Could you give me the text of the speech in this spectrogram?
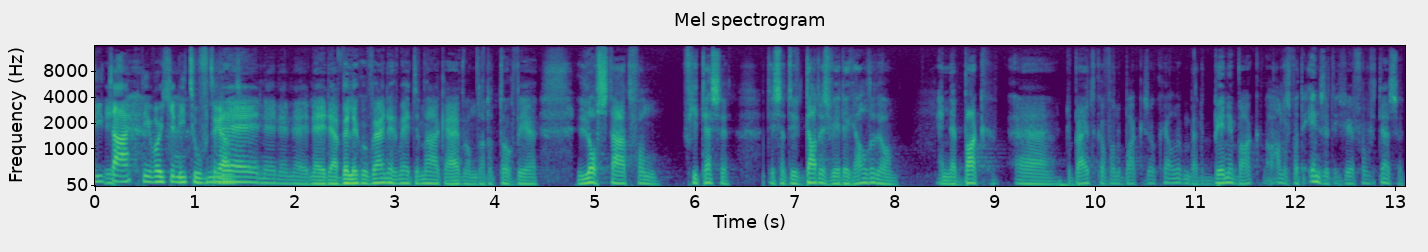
die taak die wordt je niet toevertrouwd? Nee, nee, nee, nee, nee. Daar wil ik ook weinig mee te maken hebben. Omdat het toch weer los staat van Vitesse. Het is natuurlijk, dat is weer de Gelderdoom. En de bak, eh, de buitenkant van de bak is ook Gelderdoom. Maar de binnenbak, alles wat erin zit, is weer voor Vitesse.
